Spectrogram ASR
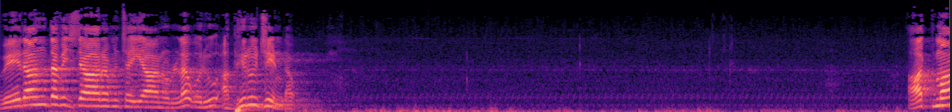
വേദാന്ത വിചാരം ചെയ്യാനുള്ള ഒരു അഭിരുചി ഉണ്ടാവും. ആത്മാ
